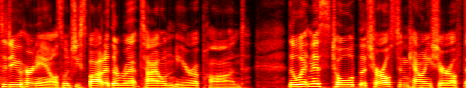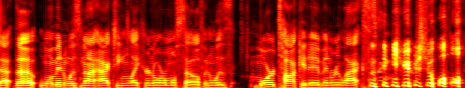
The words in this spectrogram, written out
to do her nails when she spotted the reptile near a pond. The witness told the Charleston County Sheriff that the woman was not acting like her normal self and was more talkative and relaxed than usual.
